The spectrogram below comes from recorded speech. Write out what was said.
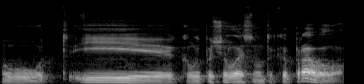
От. І коли почалось ну, таке правило,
